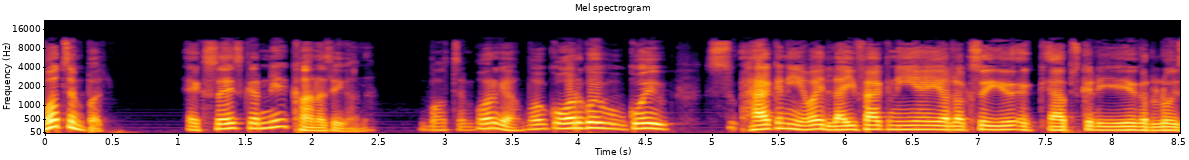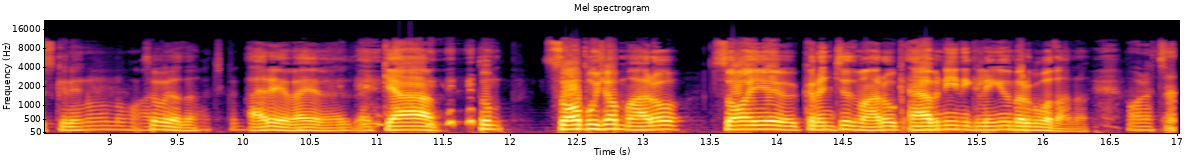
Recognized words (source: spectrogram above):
बहुत सिंपल एक्सरसाइज करनी है खाना सही खाना है। बहुत सिंपल और क्या? और कोई कोई हैक नहीं है भाई। लाइफ हैक नहीं है या अलग से ये एप्स के लिए ये कर लो इसके लिए। नो नो नो सब हो जाता अरे भाई भाई, क्या? तुम सौ पुशअप मारो सौ ये क्रंचेस मारो ऐब नहीं निकलेंगे तो मेरे को बताना। और अच्छा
